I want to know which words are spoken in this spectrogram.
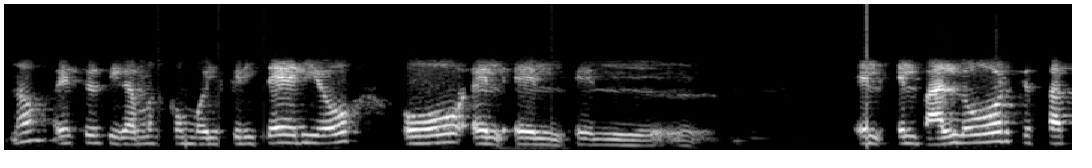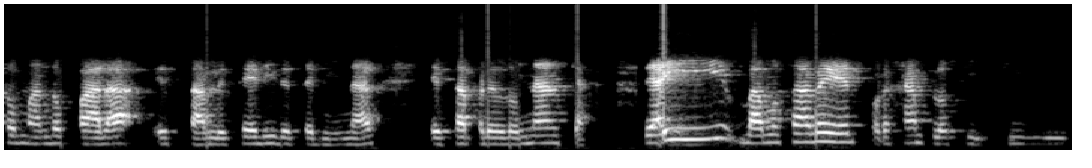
¿no? Ese es, digamos, como el criterio o el, el, el, el, valor que está tomando para establecer y determinar esa predominancia. De ahí vamos a ver, por ejemplo, si, si,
